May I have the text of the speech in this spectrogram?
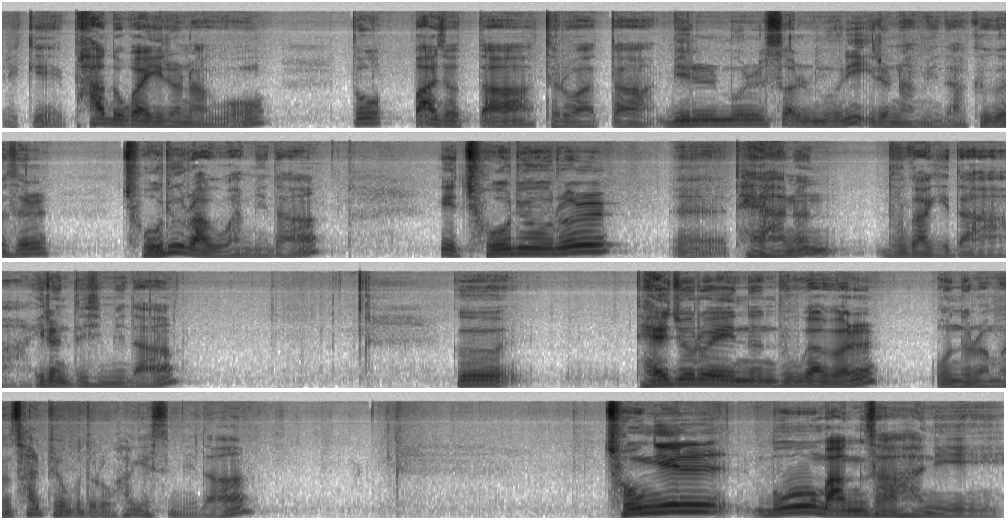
이렇게 파도가 일어나고 또 빠졌다 들어왔다 밀물 썰물이 일어납니다. 그것을 조류라고 합니다. 조류를 대하는 누각이다 이런 뜻입니다. 그 대조로에 있는 누각을 오늘 한번 살펴보도록 하겠습니다. 종일 무망사하니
